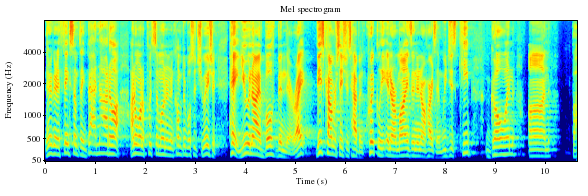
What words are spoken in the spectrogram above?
They're going to think something bad. No, I don't, I don't want to put someone in an uncomfortable situation. Hey, you and I have both been there, right? These conversations happen quickly in our minds and in our hearts, and we just keep going on by.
